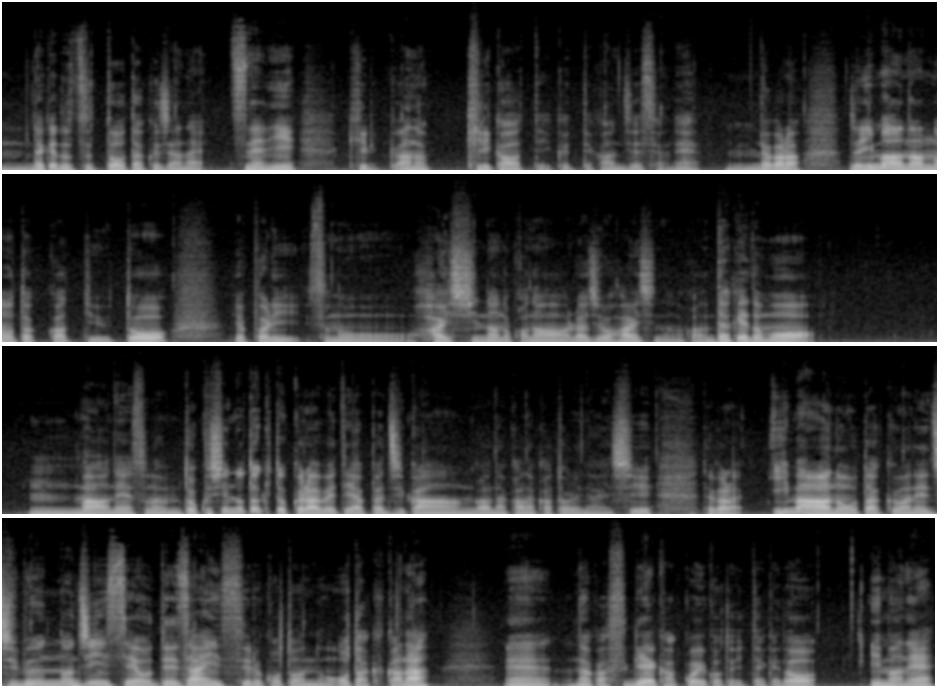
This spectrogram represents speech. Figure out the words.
うん。だけどずっとオタクじゃない。常にあの、切り替わっていくって感じですよね。うん、だから、じゃあ今は何のオタクかっていうと、やっぱりその配信なのかな、ラジオ配信なのかな？だけども、うん、まあね、その独身の時と比べてやっぱ時間がなかなか取れないし、だから今のオタクはね、自分の人生をデザインすることのオタクかな。うん、なんかすげえかっこいいこと言ったけど、今ね、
